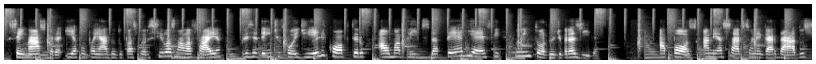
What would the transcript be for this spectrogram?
Sem máscara e acompanhado do pastor Silas Malafaia, o presidente foi de helicóptero a uma blitz da PRF no entorno de Brasília. Após ameaçar sonegar dados,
